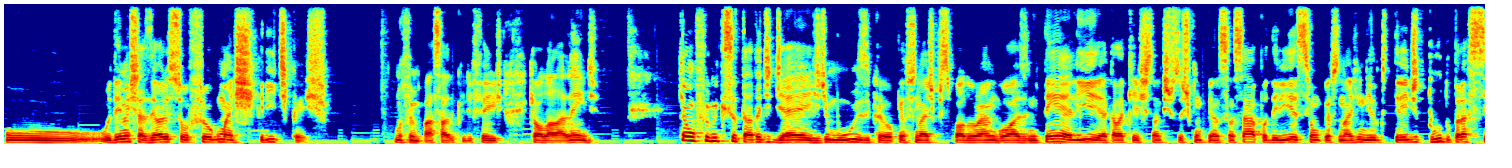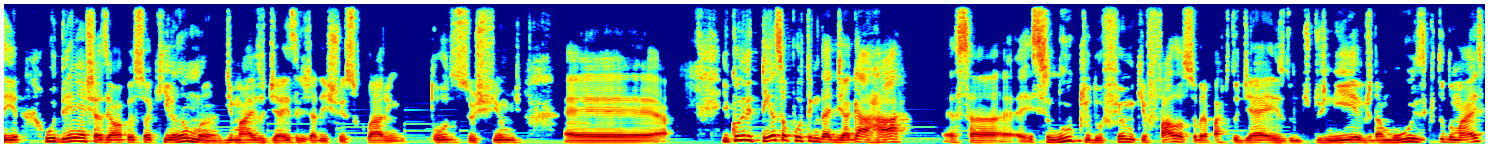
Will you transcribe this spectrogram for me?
o, o Damien Chazelle sofreu algumas críticas no filme passado que ele fez, que é o La La Land, que é um filme que se trata de jazz, de música, o personagem principal do Ryan Gosling tem ali aquela questão que as pessoas ficam pensando assim, ah, poderia ser um personagem negro, teria de tudo pra ser. O Damien Chazelle é uma pessoa que ama demais o jazz, ele já deixou isso claro em todos os seus filmes. É... E quando ele tem essa oportunidade de agarrar essa, esse núcleo do filme que fala sobre a parte do jazz, do- dos negros, da música e tudo mais,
